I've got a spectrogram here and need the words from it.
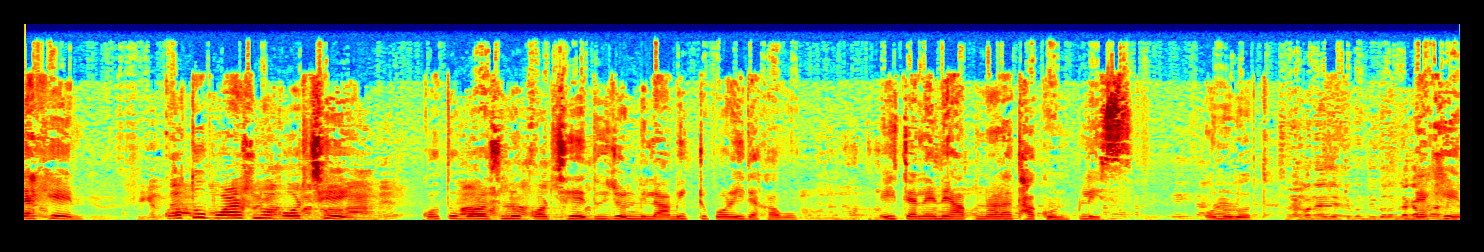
দেখেন কত পড়াশুনো করছে কত পড়াশুনো করছে দুইজন মিলে আমি একটু পরেই দেখাবো। এই চ্যানেলে আপনারা থাকুন প্লিজ অনুরোধ। এখন এই যে একটুকুন দুই কলম লেখা দেখেন।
